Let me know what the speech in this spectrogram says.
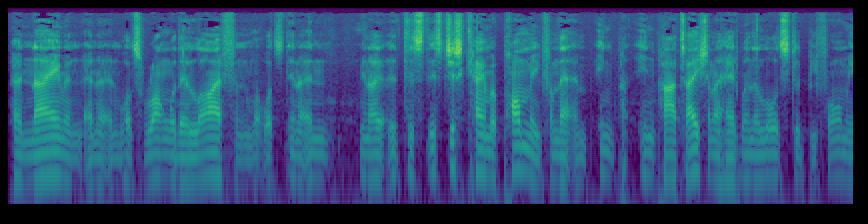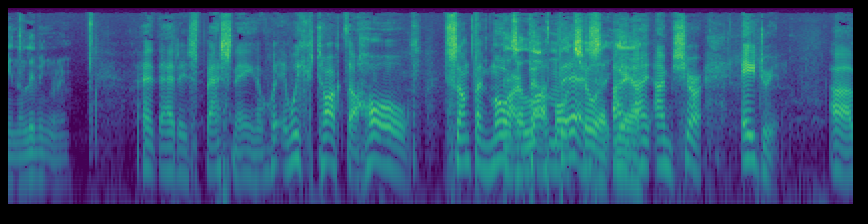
her name and, and, and what's wrong with their life and what, what's you know and you know it just this just came upon me from that impartation I had when the Lord stood before me in the living room. That, that is fascinating. We could talk the whole something more. There's a lot more this. to it. Yeah, I, am sure. Adrian, uh,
